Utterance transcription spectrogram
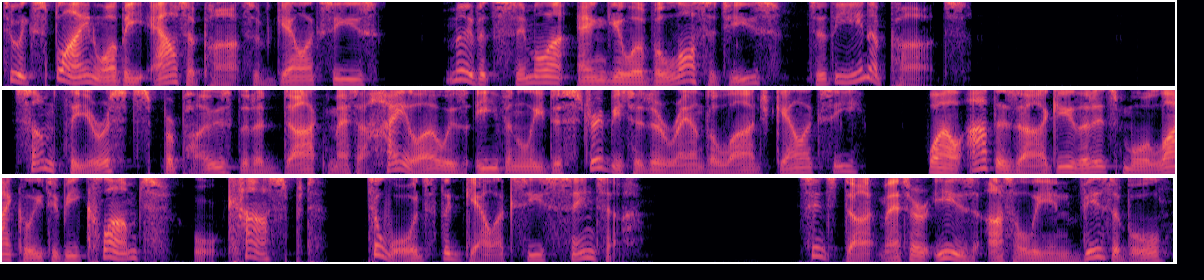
to explain why the outer parts of galaxies move at similar angular velocities to the inner parts. Some theorists propose that a dark matter halo is evenly distributed around a large galaxy, while others argue that it's more likely to be clumped or cusped towards the galaxy's centre. Since dark matter is utterly invisible,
